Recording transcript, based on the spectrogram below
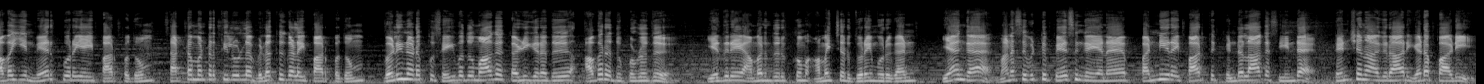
அவையின் மேற்கூரையை பார்ப்பதும் சட்டமன்றத்தில் உள்ள விளக்குகளை பார்ப்பதும் வெளிநடப்பு செய்வதுமாக கழிகிறது அவரது பொழுது. எதிரே அமர்ந்திருக்கும் அமைச்சர் துரைமுருகன் ஏங்க மனசு விட்டு பேசுங்க என பன்னீரை பார்த்து கிண்டலாக சீண்ட டென்ஷன் ஆகிறார் எடப்பாடி.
